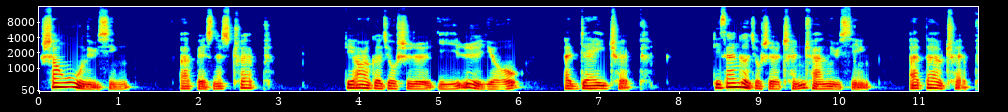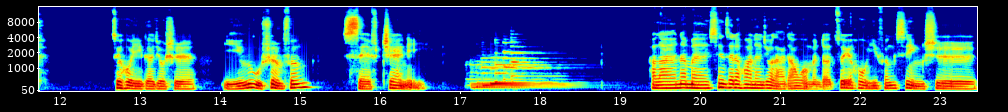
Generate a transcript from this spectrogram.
商务旅行，a business trip；第二个就是一日游，a day trip；第三个就是乘船旅行，a boat trip；最后一个就是一路顺风，safe journey。好啦，那么现在的话呢，就来到我们的最后一封信是。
